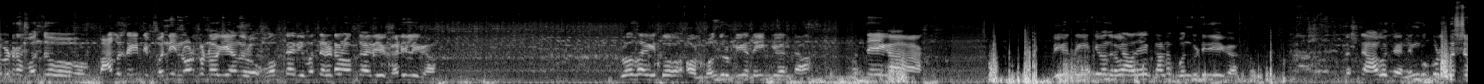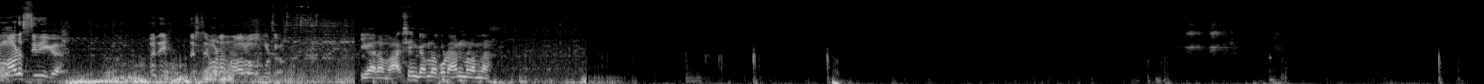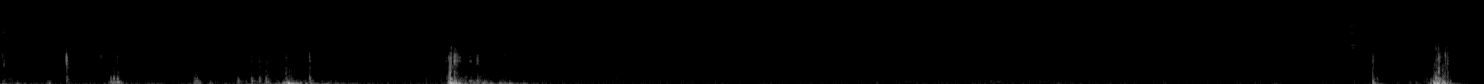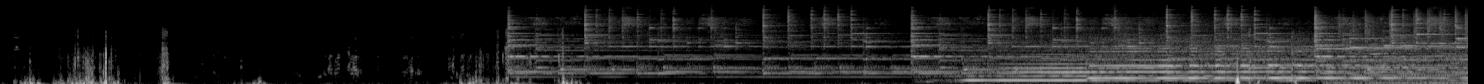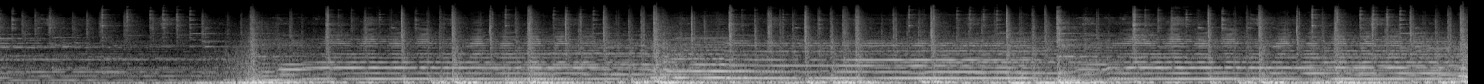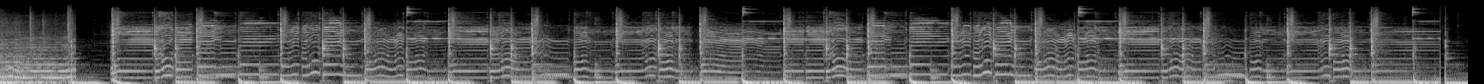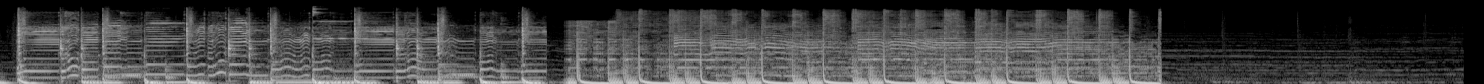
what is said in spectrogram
ಬಿಟ್ರೆ ಬಂದು ಬಾಗಿಲು ತೆಗಿತೀವಿ ಬನ್ನಿ, ನೋಡ್ಕೊಂಡು ಹೋಗಿ ಅಂದ್ರು. ಹೋಗ್ತಾ ಇದೀವಿ, ಮತ್ತೆ ರಿಟರ್ನ್ ಹೋಗ್ತಾ ಇದೀವಿ, ಗಾಡಿಲಿ ಈಗ. ಕ್ಲೋಸ್ ಆಗಿತ್ತು ಅವ್ರು ಬಂದ್ರು, ಬೀಗ ತೆಗಿತೀವಿ ಅಂತ. ಮತ್ತೆ ಈಗ ಬೀಗ ತೆಗಿತೀವಿ ಅಂದ್ರಲ್ಲ, ಅದೇ ಕಾರಣಕ್ಕೆ ಬಂದ್ಬಿಟ್ಟಿದೀವಿ ಈಗ. ದರ್ಶನ ಆಗುತ್ತೆ, ನಿಮಗೂ ಕೂಡ ದರ್ಶನ ಮಾಡಿಸ್ತೀನಿ ಈಗ. ಬನ್ನಿ ದರ್ಶನ ಮಾಡೋಣ ನಾವು ಹೋಗ್ಬಿಟ್ಟು ಈಗ ನಮ್ಮ ಆಕ್ಷನ್ ಕ್ಯಾಮ್ರಾ ಕೂಡ ಆನ್ ಮಾಡೋಣ.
